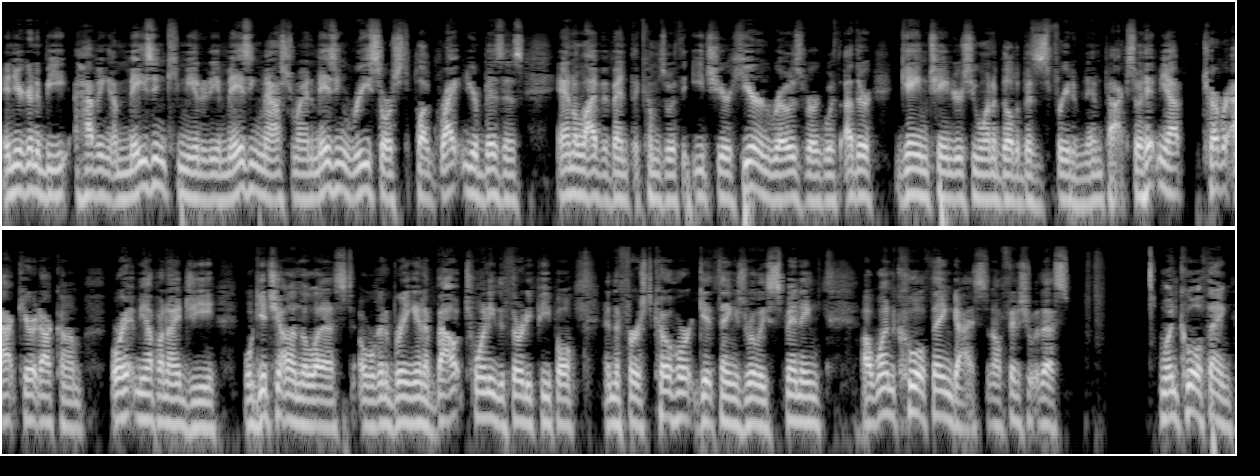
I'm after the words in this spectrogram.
And you're going to be having amazing community, amazing mastermind, amazing resource to plug right into your business and a live event that comes with it each year here in Roseburg with other game changers who want to build a business freedom and impact. So hit me up, trevor at carrot.com or hit me up on IG. We'll get you on the list. We're going to bring in about 20 to 30 people in the first cohort, get things really spinning. Uh, one cool thing, guys, and I'll finish it with this. One cool thing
